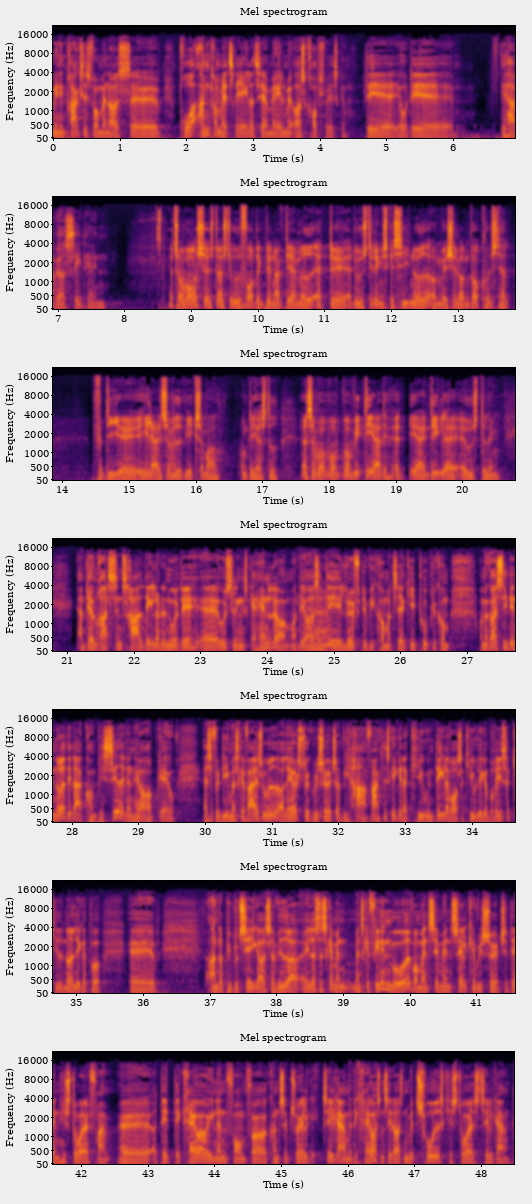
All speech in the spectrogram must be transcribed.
men en praksis, hvor man også øh, bruger andre materialer til at male med, også kropsvæsker. Det, øh, jo, det, øh, det har vi også set herinde. Jeg tror, vores øh, største udfordring bliver nok det her med, at, øh, at udstillingen skal sige noget om Charlottenborg Kunsthal. Fordi øh, helt ærligt, så ved vi ikke så meget om det her sted. Altså, hvor, hvor, hvor vigtigt er det, at det er en del af, af udstillingen? Jamen, det er jo en ret central del, når det nu er det, øh, udstillingen skal handle om, og det er ja. også det løfte, vi kommer til at give publikum. Og man kan også sige, at det er noget af det, der er kompliceret i den her opgave. Altså, fordi man skal faktisk ud og lave et stykke research, og vi har faktisk ikke et arkiv. En del af vores arkiv ligger på Rigsarkivet, noget ligger på... Øh, andre biblioteker og så videre. Ellers så skal man, man skal finde en måde, hvor man simpelthen selv kan researche den historie frem. Øh, og det, det kræver jo en eller anden form for konceptuel tilgang, men det kræver sådan set også en metodisk historisk tilgang.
